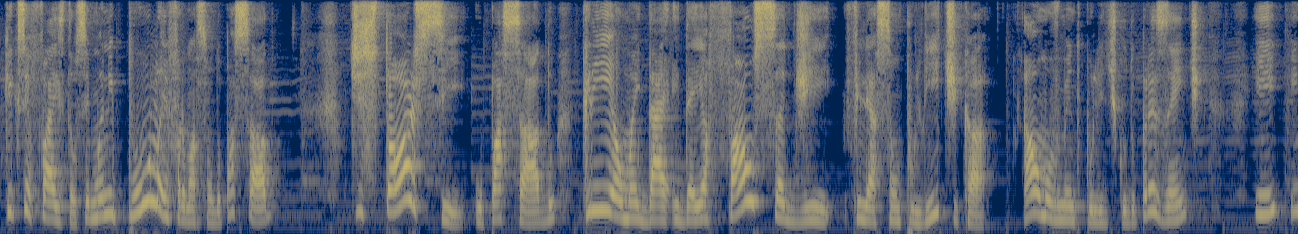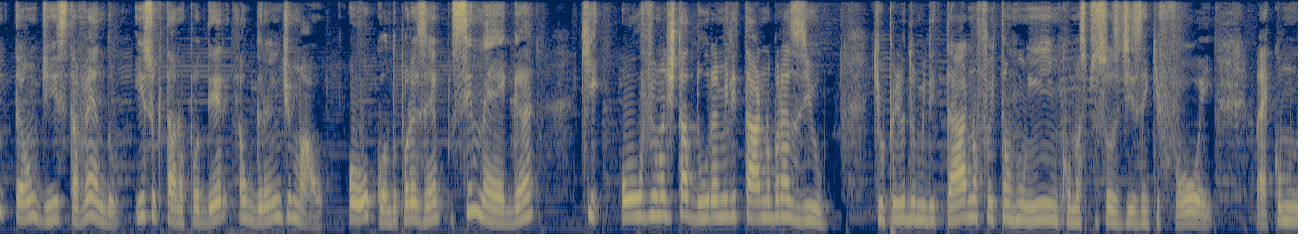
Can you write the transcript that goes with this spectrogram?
O que, que você faz então? Você manipula a informação do passado, distorce o passado, cria uma ideia falsa de filiação política ao movimento político do presente e então diz: tá vendo? Isso que está no poder é o grande mal. Ou quando, por exemplo, se nega que houve uma ditadura militar no Brasil, que o período militar não foi tão ruim como as pessoas dizem que foi, né? como,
